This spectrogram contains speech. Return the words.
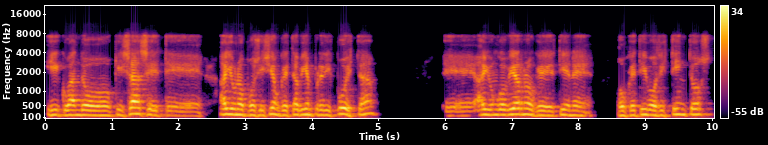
Y cuando quizás este, hay una oposición que está bien predispuesta, eh, hay un gobierno que tiene objetivos distintos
